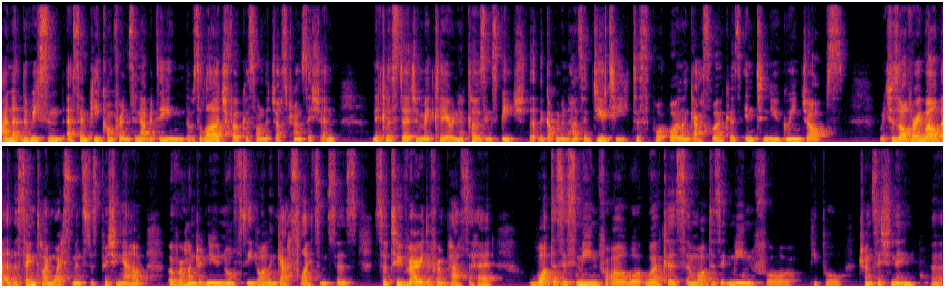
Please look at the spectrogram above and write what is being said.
And at the recent SNP conference in Aberdeen, there was a large focus on the just transition. Nicola Sturgeon made clear in her closing speech that the government has a duty to support oil and gas workers into new green jobs, which is all very well, but at the same time, Westminster's pushing out over 100 new North Sea oil and gas licenses. So, two very different paths ahead what does this mean for oil workers and what does it mean for people transitioning uh,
